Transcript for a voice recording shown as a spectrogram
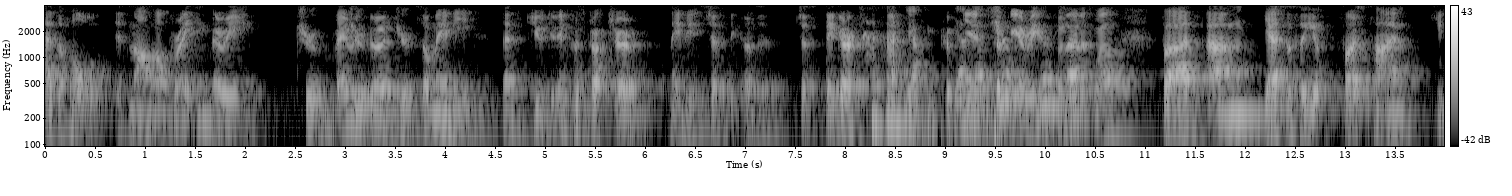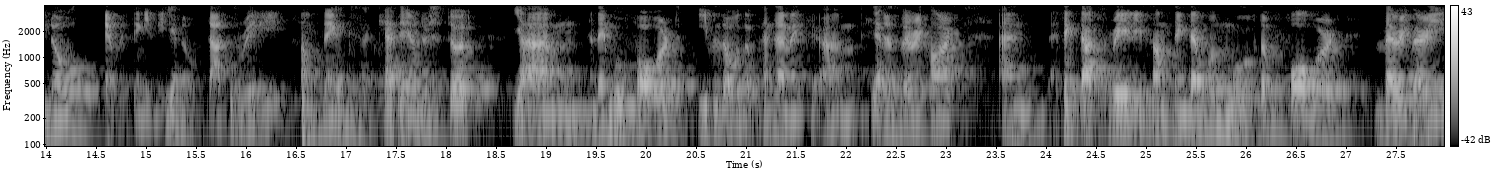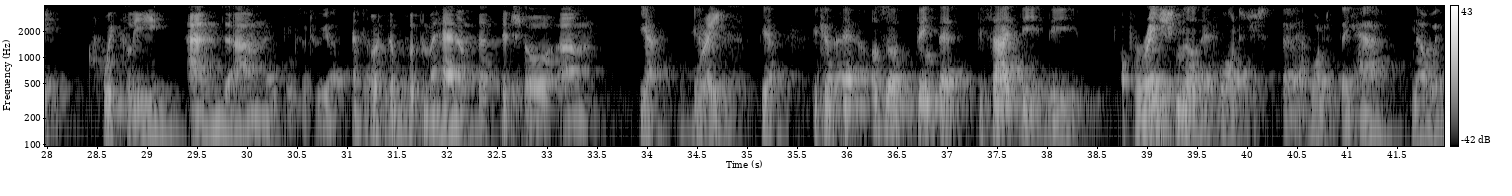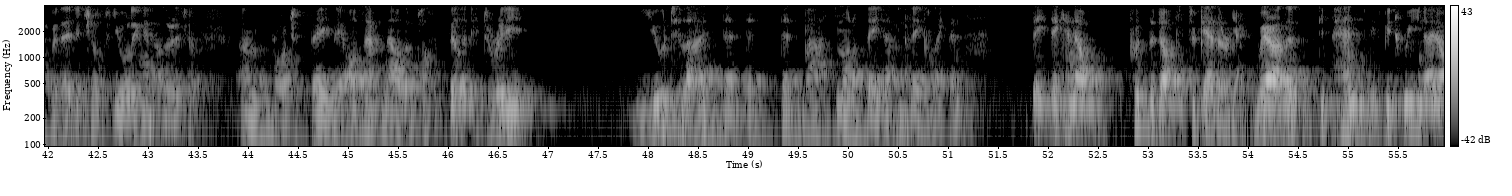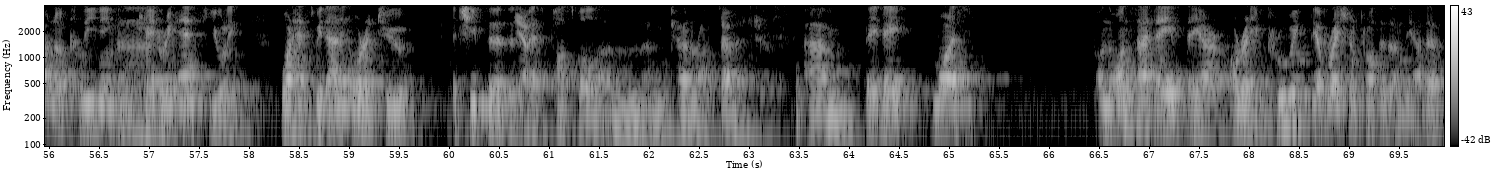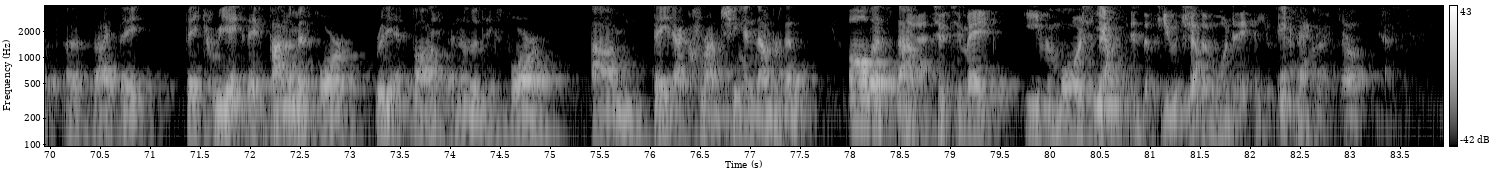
as a whole is not operating very true, very true, good. True. So maybe that's due to infrastructure. Maybe it's just because it's just bigger. Yeah, could yeah, be a, yeah, could sure, be a reason sure, for sure. that as well. But um, yeah, so so your first time you know everything you need yep. to know. That's really something exactly. Cathay understood. Yeah. Um, and they move forward even though the pandemic um, hit us very hard. And I think that's really something that will move them forward very, very quickly and um, I think so too. Yeah. and yeah. put them put them ahead of that digital um, yeah. yeah. race. Yeah, because I also think that beside the the operational advantages uh, advantage they have now with with their digital fueling and other digital um, approaches, they they also have now the possibility to really utilize that that, that vast amount of data they collect and they, they can now put the dots together Yeah. where are the dependencies between i don't know cleaning and catering and fueling what has to be done in order to achieve the, the Yeah. best possible um, um, turnaround so That is true. um, they, they more or less on the one side they, they are already improving the operational process on the other uh, side they they created a fundament for really advanced analytics for um, data crunching and numbers and all that stuff Yeah, to, to make even more steps in the future, Yeah. the more data you get. Exactly. Right, So- yeah.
